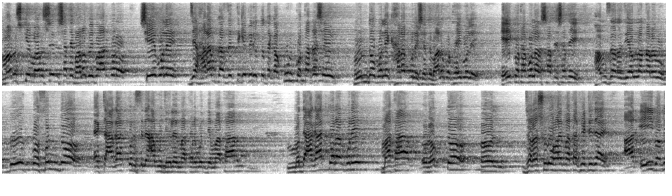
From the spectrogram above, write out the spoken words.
মানুষকে মানুষের সাথে ভালো ব্যবহার করো। সে বলে, যে হারাম কাজের থেকে বিরত থাকা। কোন কথাটা সে মন্দ বলে, খারাপ বলে, সে তো ভালো কথাই বলে। এই কথা বলার সাথে সাথে হামজা রাজি আল্লাহ তার বহুত প্রচণ্ড একটা আঘাত করেছিলেন আবু জেহেলের মাথার মধ্যে, মাথার মধ্যে আঘাত করার পরে মাথা রক্ত ঝরা শুরু হয়, মাথা ফেটে যায়। আর এইভাবে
